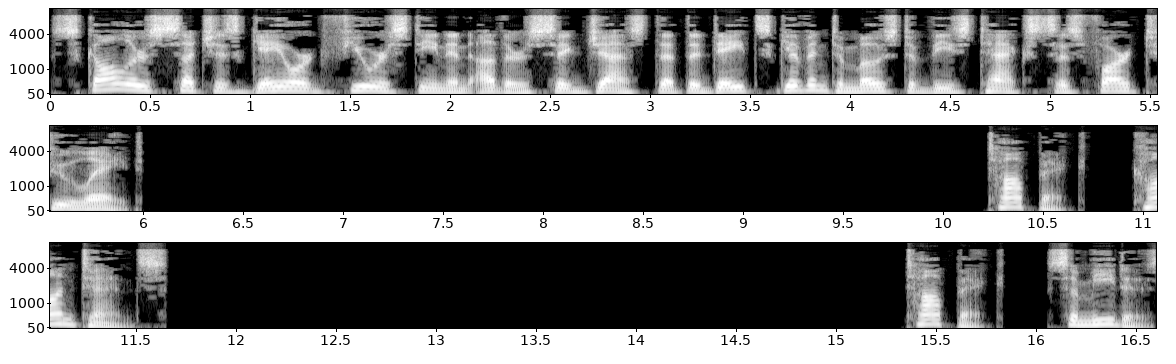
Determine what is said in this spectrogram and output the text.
Scholars such as Georg Feuerstein and others suggest that the dates given to most of these texts is far too late. Topic: Contents. Topic: Samhitas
